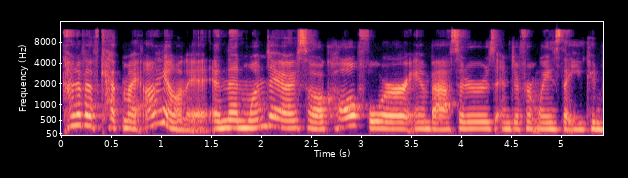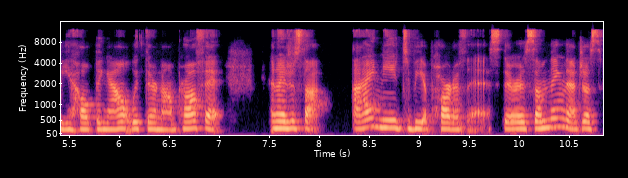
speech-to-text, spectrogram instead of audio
kind of have kept my eye on it. And then one day I saw a call for ambassadors and different ways that you can be helping out with their nonprofit. And I just thought, I need to be a part of this. There is something that just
